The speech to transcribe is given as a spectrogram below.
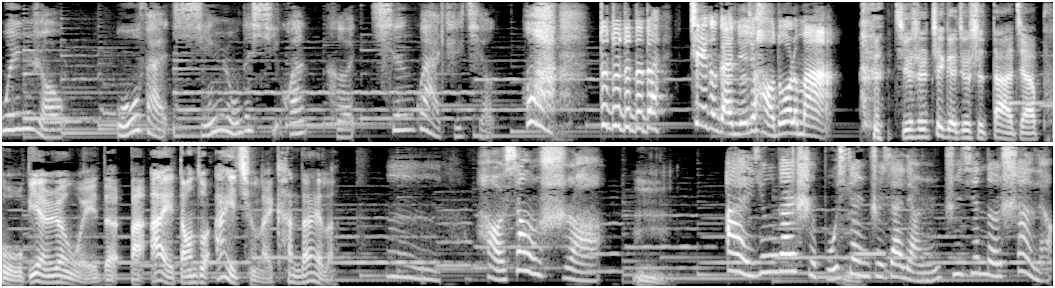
温柔。无法形容的喜欢和牵挂之情，哇，对对对对对，这个感觉就好多了嘛。其实这个就是大家普遍认为的，把爱当做爱情来看待了。嗯，好像是啊。嗯，爱应该是不限制在两人之间的善良，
